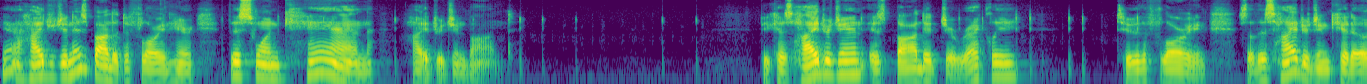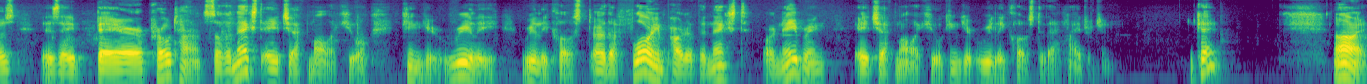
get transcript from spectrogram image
yeah, hydrogen is bonded to fluorine here. This one can hydrogen bond because hydrogen is bonded directly to the fluorine. So this hydrogen, kiddos, is a bare proton. So the next HF molecule can get really, really close, or the fluorine part of the next or neighboring HF molecule can get really close to that hydrogen. Okay? All right,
